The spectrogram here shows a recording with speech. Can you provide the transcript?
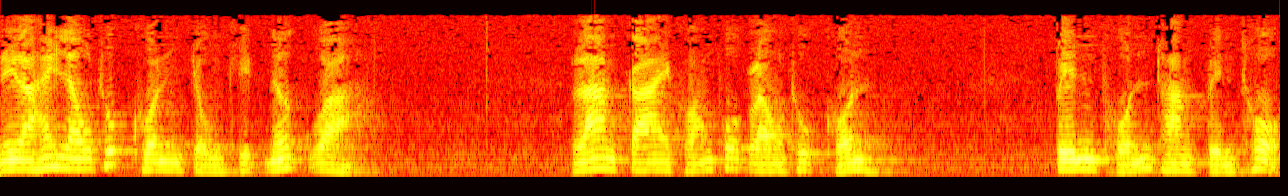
นี่ละให้เราทุกคนจงคิดนึกว่า ร่างกายของพวกเราทุกคน เป็นผลทางเป็นโทษ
